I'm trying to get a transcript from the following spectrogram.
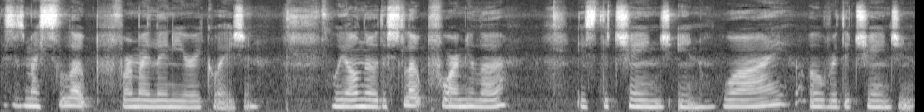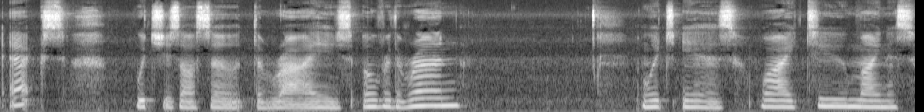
This is my slope for my linear equation. We all know the slope formula is the change in y over the change in x, which is also the rise over the run, which is y2 minus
